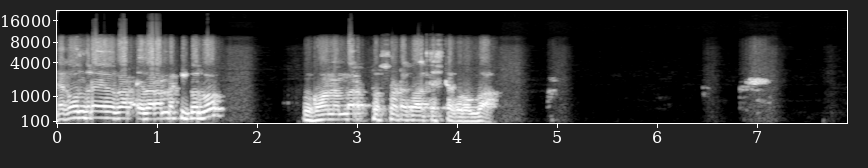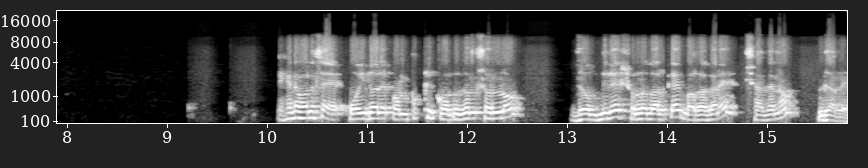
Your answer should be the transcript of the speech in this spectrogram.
দেখো বন্ধুরা, এবার এবার আমরা কি করব? ঘ নাম্বার প্রশ্নটা করার চেষ্টা করব। বা এখানে বলেছে, ওই দলে কমপক্ষে কতজন সৈন্য যোগ দিলে সৈন্য দলকে বর্গাকারে সাজানো যাবে?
